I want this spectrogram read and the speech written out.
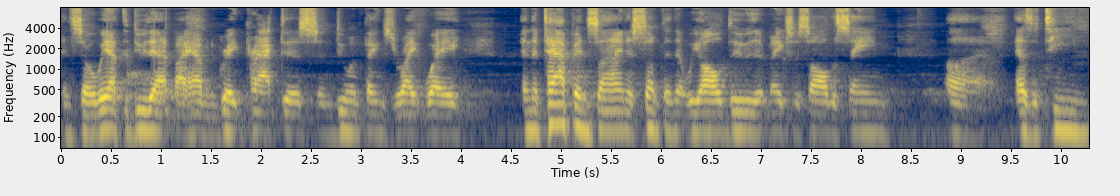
And so we have to do that by having great practice and doing things the right way. And the tap in sign is something that we all do that makes us all the same uh, as a team.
